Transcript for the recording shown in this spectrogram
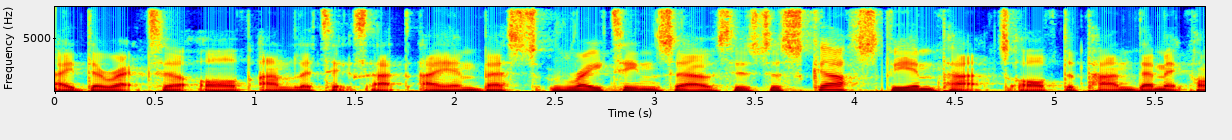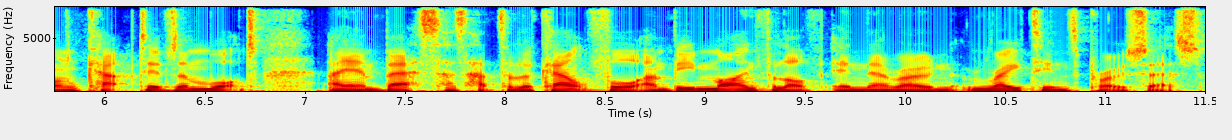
a director of analytics at AM Best Rating Services, discuss the impact of the pandemic on captives and what AM Best has had to look out for and be mindful of in their own rating ratings process.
